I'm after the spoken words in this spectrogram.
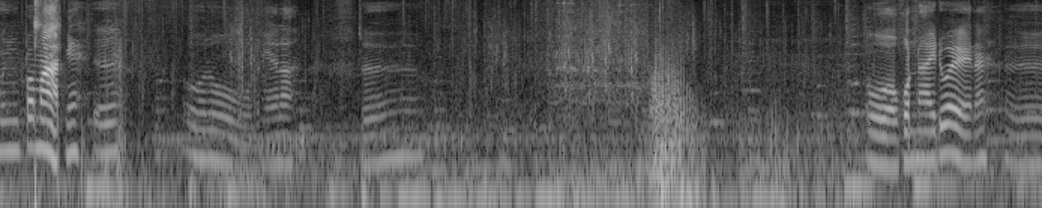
มึงประมาทไงเออโอ้โหเป็นไงล่ะเออโอ้คนไทยด้วยนะเออ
